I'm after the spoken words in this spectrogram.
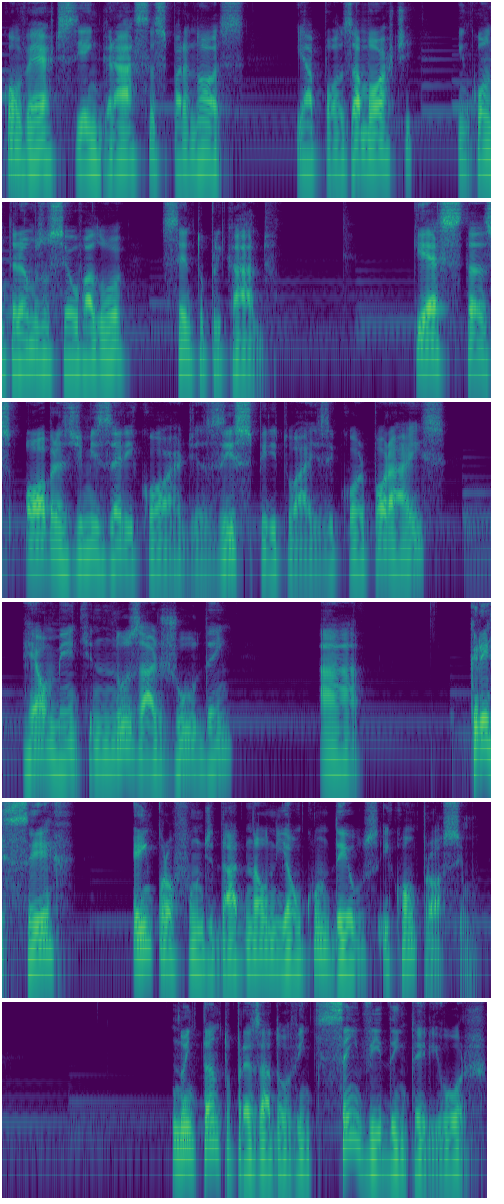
converte-se em graças para nós, e após a morte encontramos o seu valor centuplicado. Que estas obras de misericórdias espirituais e corporais realmente nos ajudem a crescer em profundidade na união com Deus e com o próximo. No entanto, prezado ouvinte, sem vida interior,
